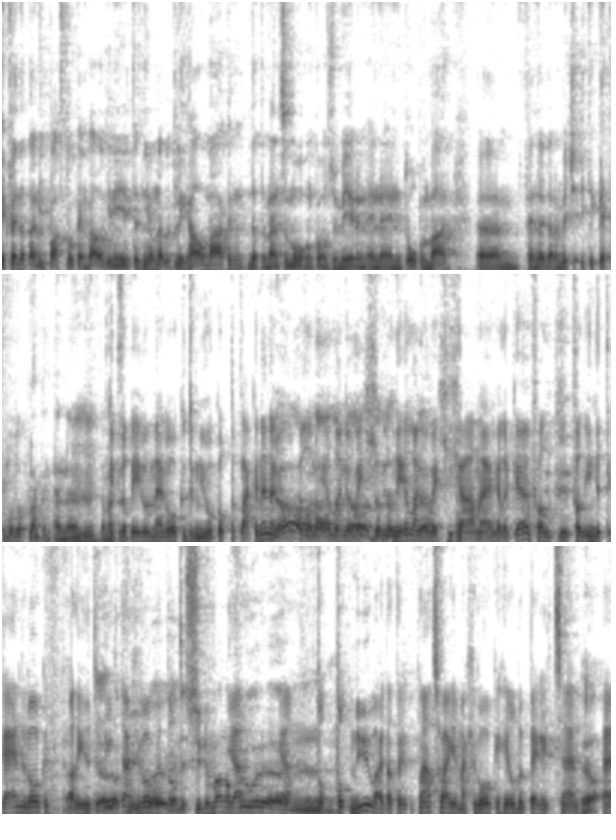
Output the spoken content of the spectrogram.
Ik vind dat dat niet past, ook in België niet. Het is niet omdat we het legaal maken dat de mensen mogen consumeren in, in het openbaar. Um, ik vind dat je daar een beetje etiketten moet op plakken. En, uh, mm -hmm. Die proberen we met roken er nu ook op te plakken. Hè? Daar ja, is ook al voilà, een heel lange, dat, weg, dat, dat, een heel lange ja. weg gegaan eigenlijk. Hè? Van, van in de trein roken, alleen het vliegtuig roken. Tot in de cinema nog vroeger. Um, tot, tot nu, waar dat de plaatsen waar je mag roken heel beperkt zijn. Hè?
